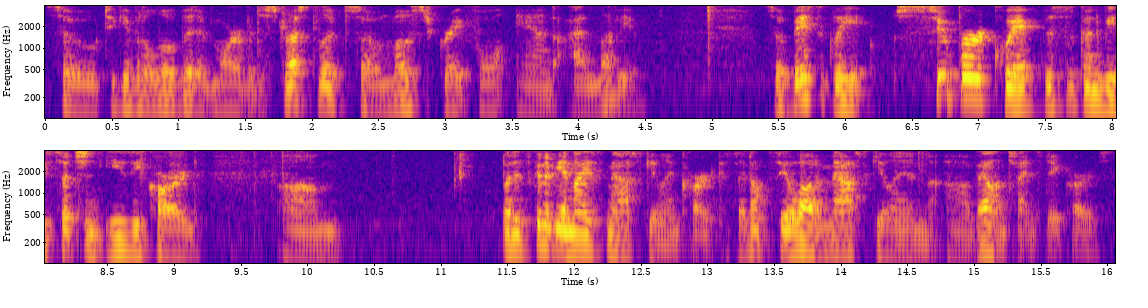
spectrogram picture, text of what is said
So to give it a little bit of more of a distressed look, so most grateful and I love you. So basically, super quick. This is going to be such an easy card. Um, but it's going to be a nice masculine card because I don't see a lot of masculine uh, Valentine's Day cards.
